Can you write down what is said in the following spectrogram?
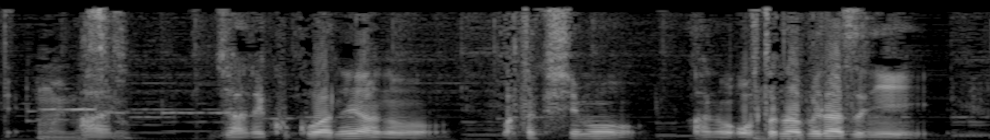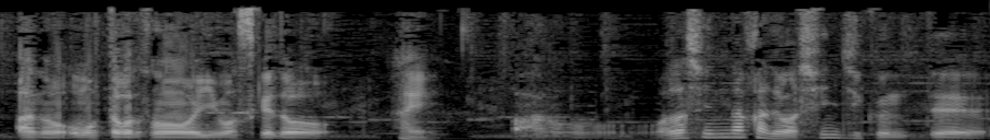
て思いますよ。じゃあね、ここはね、あの、私も、あの、大人ぶらずに、あの、思ったことそのまま言いますけど、はい。あの、私の中では、シンジ君って、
